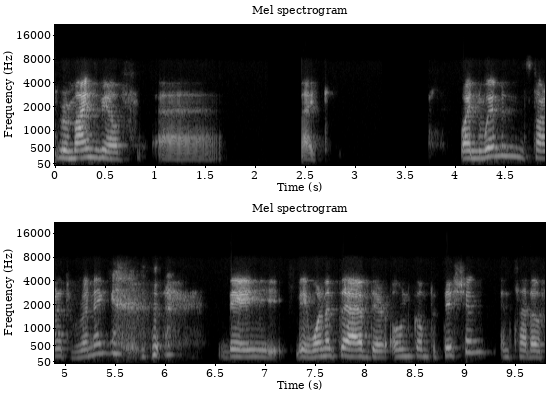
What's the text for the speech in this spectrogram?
reminds me of uh, like when women started running, they they wanted to have their own competition instead of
